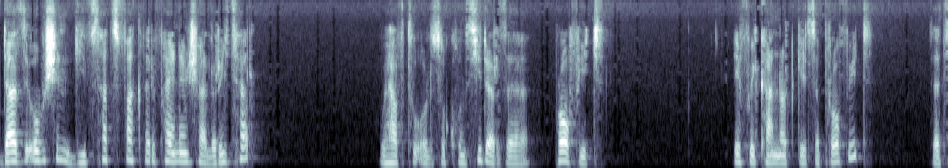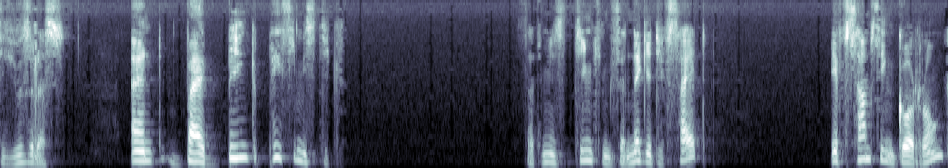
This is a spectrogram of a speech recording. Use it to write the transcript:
Does the option give satisfactory financial return? We have to also consider the profit. If we cannot get the profit, that is useless. And by being pessimistic, that means thinking the negative side, if something go wrong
